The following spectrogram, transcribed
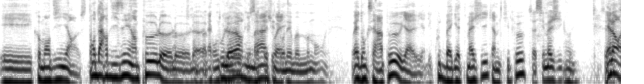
et, comment dire standardiser un peu le, la, couleur l'image ouais. au même moment oui. Ouais, donc c'est un peu, il y a, y a, des coups de baguette magique un petit peu. C'est assez magique, oui. Et alors,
